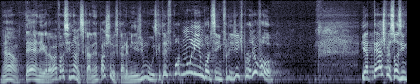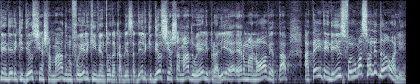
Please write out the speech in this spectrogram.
né? O Terner vai falar assim: não, esse cara não é pastor, esse cara é ministro de música. Então ele ficou num limbo assim. Falei, gente, para onde eu vou? E até as pessoas entenderem que Deus tinha chamado, não foi ele que inventou da cabeça dele, que Deus tinha chamado ele para ali, é, era uma nova etapa. Até entender isso foi uma solidão ali.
